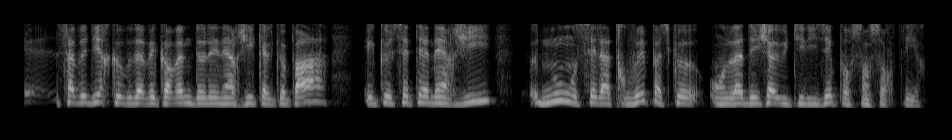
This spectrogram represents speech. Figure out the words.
euh, ça veut dire que vous avez quand même de l'énergie quelque part et que cette énergie, nous, on sait la trouver parce qu'on l'a déjà utilisée pour s'en sortir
